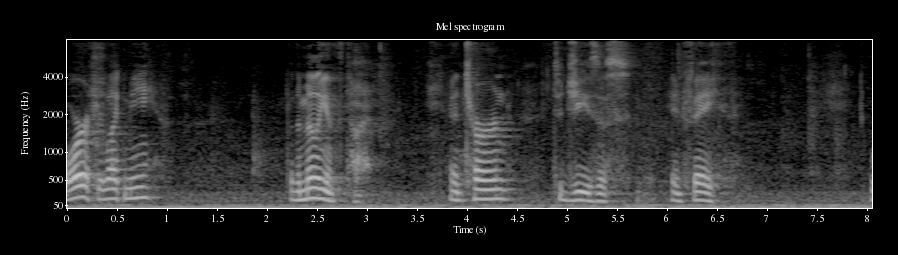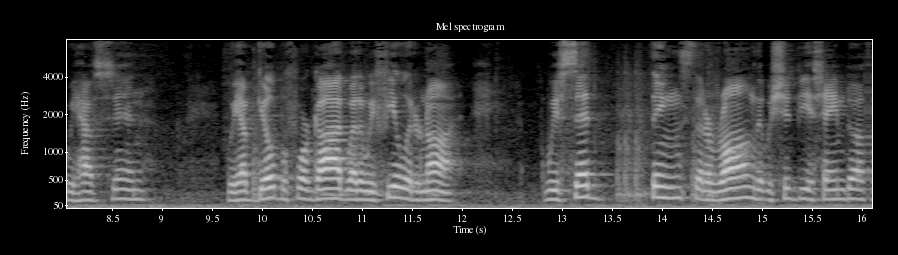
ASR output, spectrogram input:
Or if you're like me, for the millionth time. And turn to Jesus in faith. We have sin. We have guilt before God, whether we feel it or not. We've said things that are wrong that we should be ashamed of.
